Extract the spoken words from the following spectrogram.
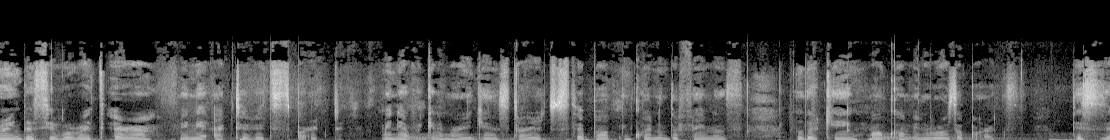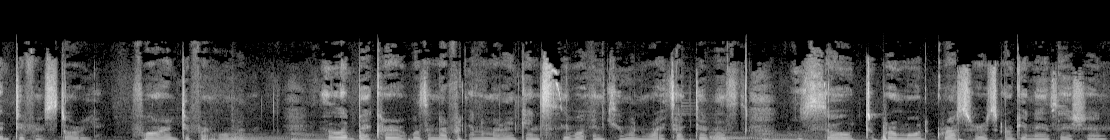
During the civil rights era, many activists sparked. Many African Americans started to step up, including the famous Luther King, Malcolm, and Rosa Parks. This is a different story for a different woman. Ella Baker was an African American civil and human rights activist who sought to promote grassroots organization,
